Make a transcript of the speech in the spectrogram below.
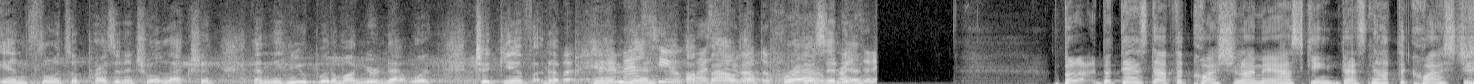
influence a presidential election, and then you put them on your network to give an but opinion asking you a about, about a the president. president. But but that's not the question I'm asking. That's not the question.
